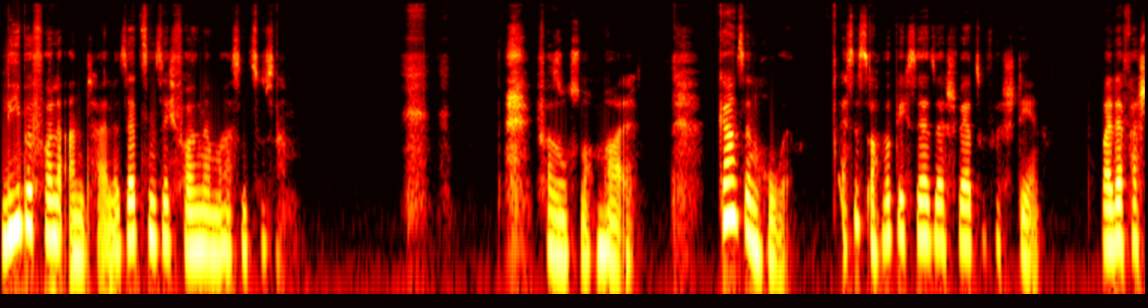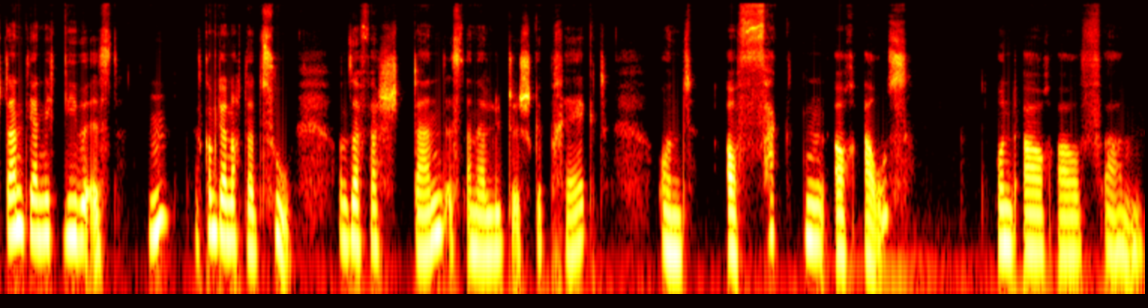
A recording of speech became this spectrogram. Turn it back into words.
Liebevolle Anteile setzen sich folgendermaßen zusammen. Ich versuche es nochmal. Ganz in Ruhe. Es ist auch wirklich sehr, sehr schwer zu verstehen, weil der Verstand ja nicht Liebe ist. Hm? Kommt ja noch dazu. Unser Verstand ist analytisch geprägt und auf Fakten auch aus und auch auf ähm,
